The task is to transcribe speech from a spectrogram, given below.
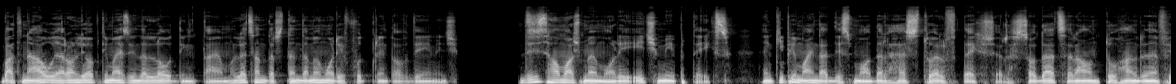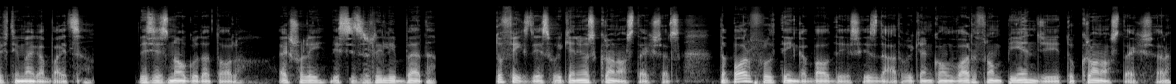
But now we are only optimizing the loading time. Let's understand the memory footprint of the image. This is how much memory each MIP takes. And keep in mind that this model has 12 textures, so that's around 250 megabytes. This is no good at all. Actually, this is really bad. To fix this, we can use Khronos textures. The powerful thing about this is that we can convert from PNG to Khronos texture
